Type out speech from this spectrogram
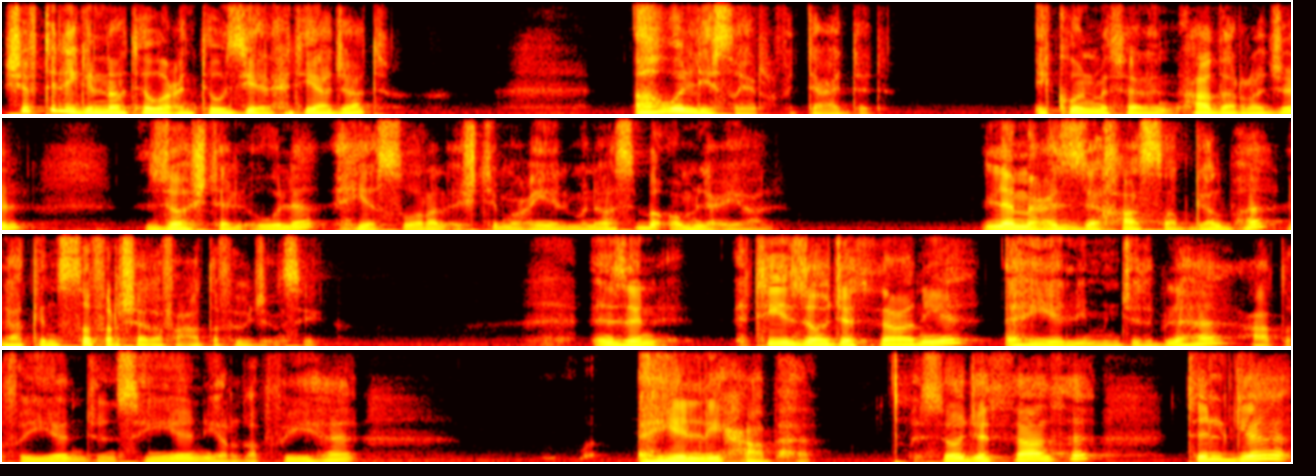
شفت اللي قلناه تو عن توزيع الاحتياجات؟ هو اللي يصير في التعدد. يكون مثلا هذا الرجل زوجته الأولى هي الصورة الاجتماعية المناسبة أم العيال. لا معزة خاصة بقلبها لكن صفر شغف عاطفي وجنسي. إنزين تي الزوجة الثانية هي اللي منجذب لها عاطفيا جنسيا يرغب فيها هي اللي حابها. الزوجة الثالثة تلقى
